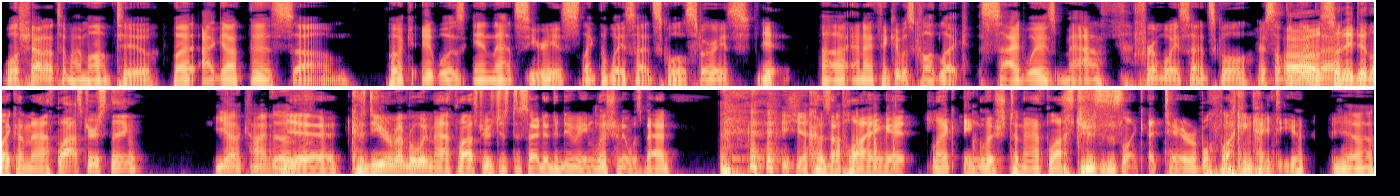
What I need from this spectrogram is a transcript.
Well, shout out to my mom too. But I got this um book. It was in that series, like the Wayside School stories. Yeah. Uh, and I think it was called like Sideways Math from Wayside School or something Oh, like that. so they did like a Math Blasters thing? yeah, kind of. Yeah. Because do you remember when Math Blasters just decided to do English and it was bad? yeah. Because applying it like English to Math Blasters is like a terrible fucking idea. Yeah.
